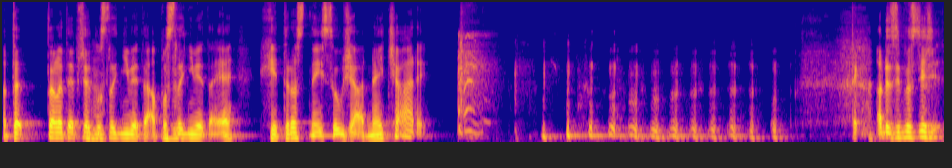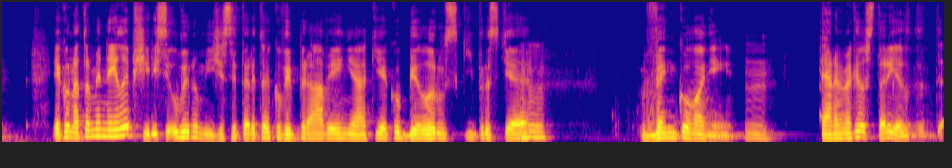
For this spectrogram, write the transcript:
a to, tohle to je předposlední věta, a poslední věta je, chytrost nejsou žádné čáry. A to si prostě, jako na tom je nejlepší, když si uvědomí, že si tady to jako vyprávějí nějaký jako běloruský prostě mm. venkovaní. Mm. Já nevím, jak je to starý,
